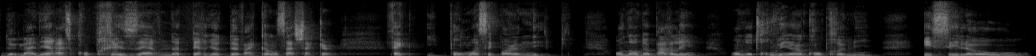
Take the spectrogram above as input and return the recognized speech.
de manière à ce qu'on préserve notre période de vacances à chacun. Fait pour moi, c'est pas un. On en a parlé, on a trouvé un compromis, et c'est là où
